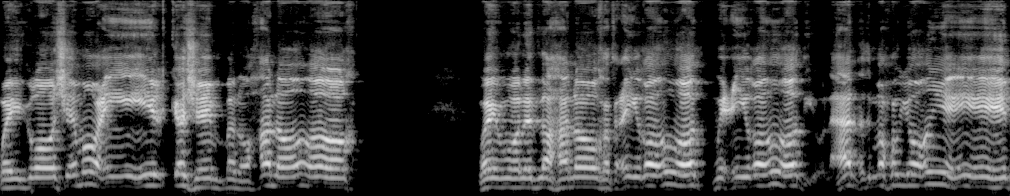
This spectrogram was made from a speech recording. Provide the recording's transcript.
ויגרו שמו עיר כשם בנו חנוך ויולד לחנוך את עירות ועירות יולד את מחויואל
